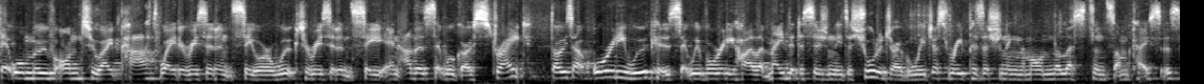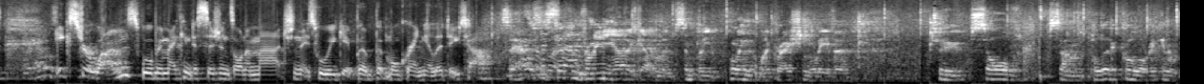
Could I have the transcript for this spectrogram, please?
that will move on to a pathway to residency or a work to residency, and others that will go straight. Those are already workers that we've already highlighted, made the decision there's a shortage over. We're just repositioning them on the lists in some cases. Extra ones we'll be making decisions on in March, and that's where we get a bit more granular detail. So, how is this different from any other government simply pulling the migration lever to solve some political or economic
